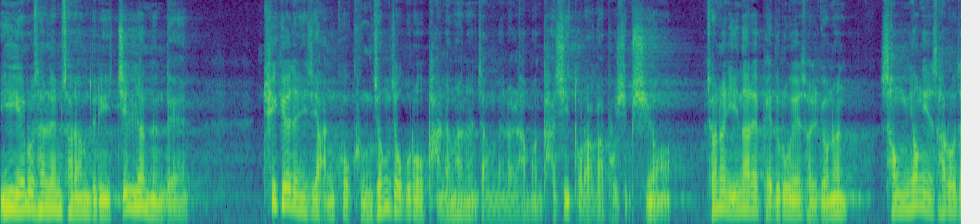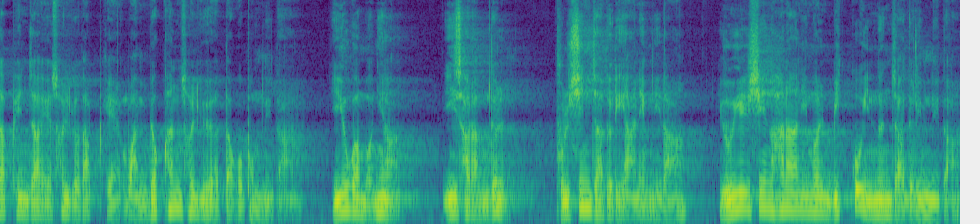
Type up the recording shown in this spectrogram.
이 예루살렘 사람들이 찔렸는데 튀겨내지 않고 긍정적으로 반응하는 장면을 한번 다시 돌아가 보십시오. 저는 이날의 베드로의 설교는 성령에 사로잡힌 자의 설교답게 완벽한 설교였다고 봅니다. 이유가 뭐냐? 이 사람들 불신자들이 아닙니다. 유일신 하나님을 믿고 있는 자들입니다.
